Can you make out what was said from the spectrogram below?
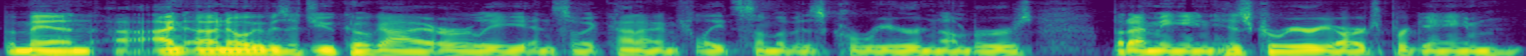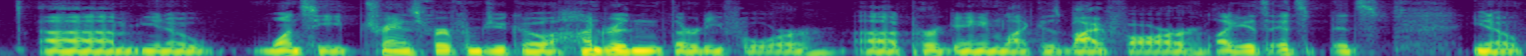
But man, I, I know he was a JUCO guy early, and so it kind of inflates some of his career numbers. But I mean, his career yards per game, um, you know, once he transferred from JUCO, 134 uh, per game, like is by far like it's it's it's you know,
